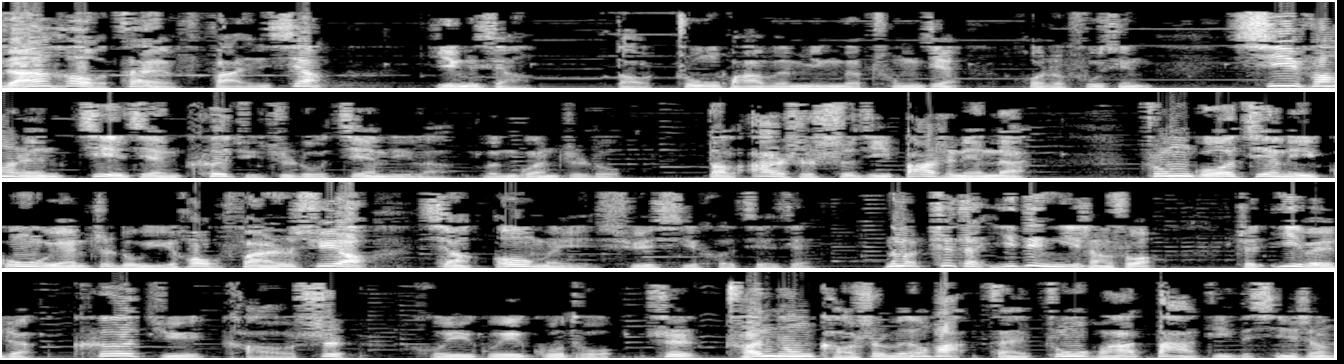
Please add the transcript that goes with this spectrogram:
然后再反向影响到中华文明的重建或者复兴。西方人借鉴科举制度，建立了文官制度。到了二十世纪八十年代。中国建立公务员制度以后，反而需要向欧美学习和借鉴。那么，这在一定意义上说，这意味着科举考试回归故土，是传统考试文化在中华大地的新生。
